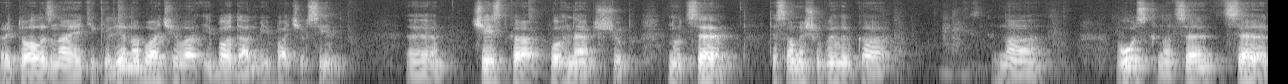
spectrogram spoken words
ритуал знає тільки Лена бачила і Богдан мій бачив син. Е, чистка вогнем, щоб ну це те саме, що виливка на воск, на це, це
